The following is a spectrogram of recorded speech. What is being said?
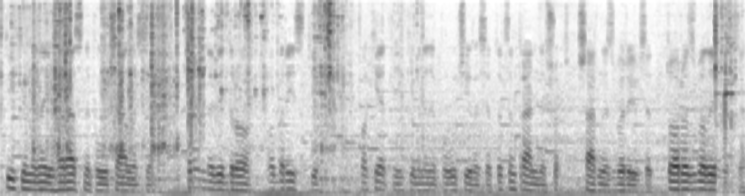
Скільки в мене і гаразд не получалося. Повне відро, обрізки, пакети, які в мене не получилися, то центральний шар не зберився, то розвалився.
